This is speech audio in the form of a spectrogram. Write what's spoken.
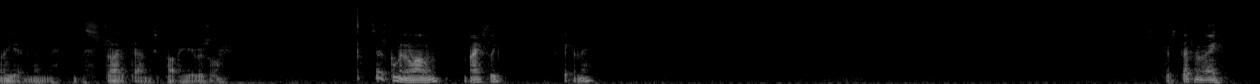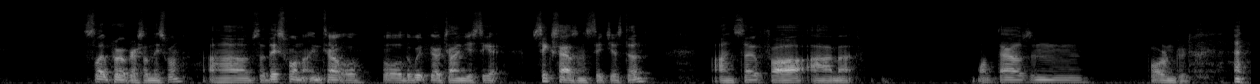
Oh yeah, and then the, the stripe down this part here as well. So it's coming along nicely. It's getting there. So it's definitely slow progress on this one. Um, so this one in total for the Whip Go challenge is to get 6,000 stitches done. And so far I'm at 1,400. I've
